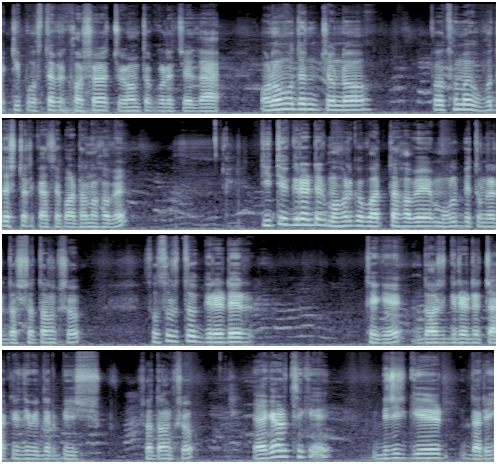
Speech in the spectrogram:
একটি প্রস্তাবের খসড়া চূড়ান্ত করেছে যা অনুমোদনের জন্য প্রথমে উপদেষ্টার কাছে পাঠানো হবে। তৃতীয় গ্রেডের মহার্ঘ ভাতা হবে মূল বেতনের দশ শতাংশ চতুর্থ গ্রেডের থেকে দশ গ্রেডের চাকরিজীবীদের বিশ শতাংশ। এগারো থেকে বিশ গ্রেডদারি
